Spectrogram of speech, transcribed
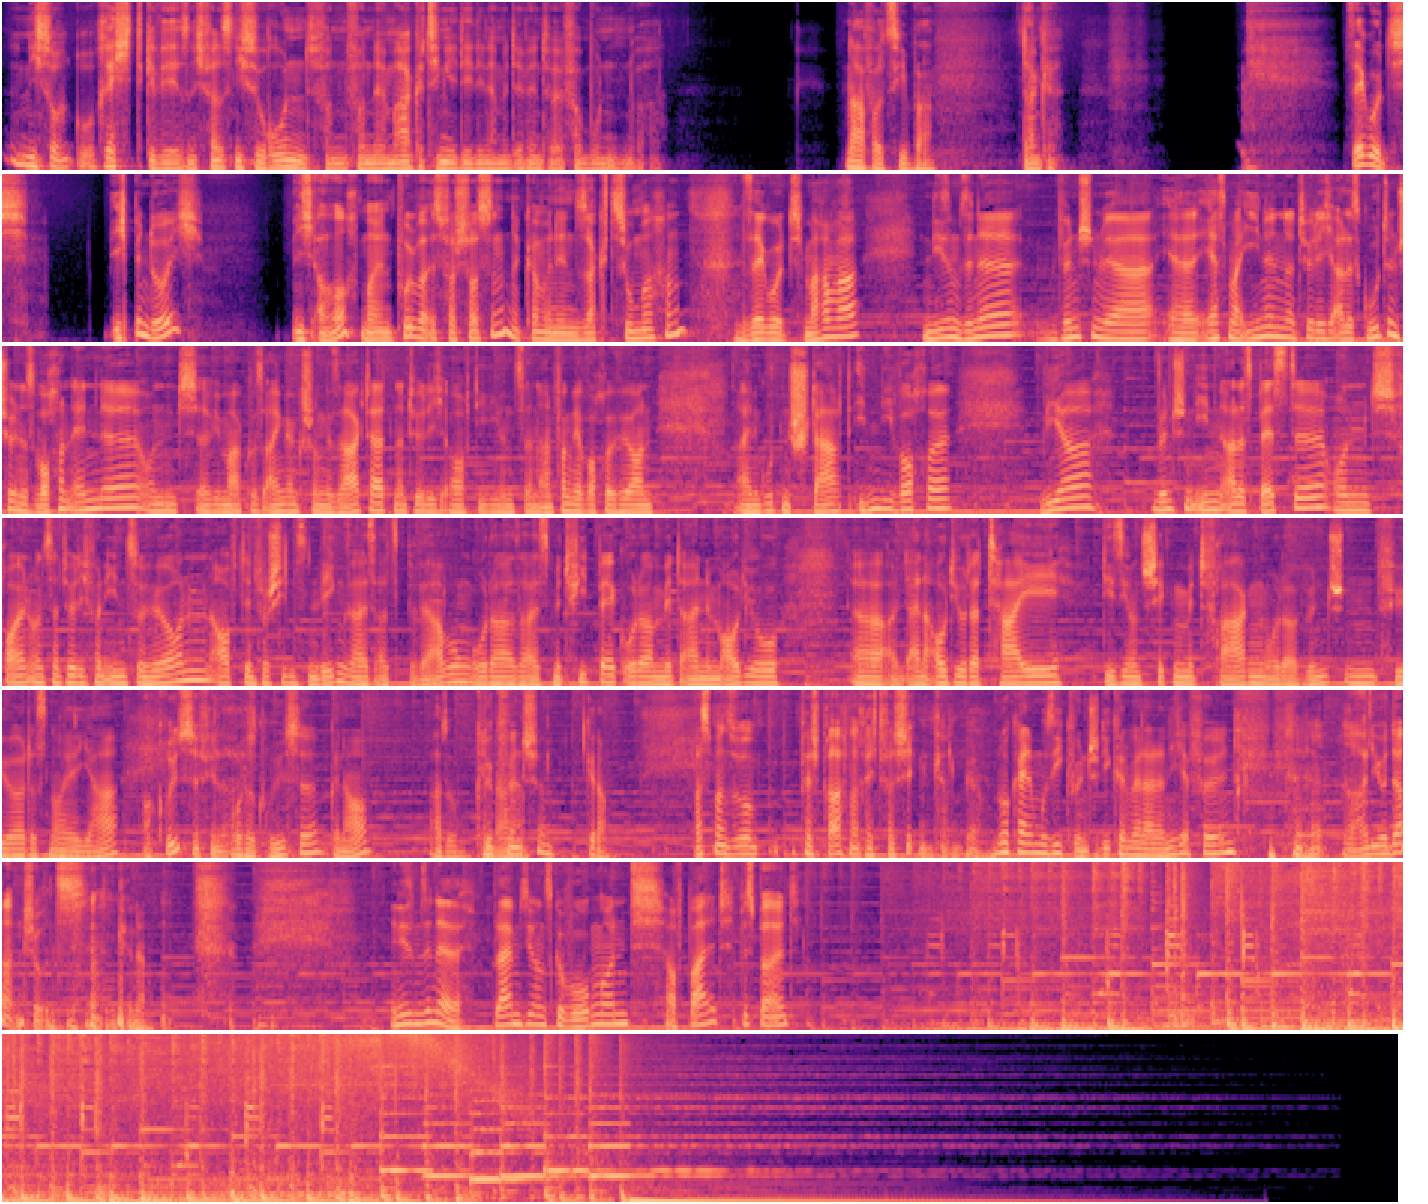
nicht so recht gewesen. Ich fand es nicht so rund von, von der Marketingidee, die damit eventuell verbunden war. Nachvollziehbar. Danke. Sehr gut. Ich bin durch. Ich auch. Mein Pulver ist verschossen. Da können wir den Sack zumachen. Sehr gut. Machen wir. In diesem Sinne wünschen wir äh, erstmal Ihnen natürlich alles Gute, ein schönes Wochenende und äh, wie Markus eingangs schon gesagt hat, natürlich auch die, die uns dann Anfang der Woche hören, einen guten Start in die Woche. Wir wünschen Ihnen alles Beste und freuen uns natürlich von Ihnen zu hören auf den verschiedensten Wegen, sei es als Bewerbung oder sei es mit Feedback oder mit einem Audio, äh, einer Audiodatei, die Sie uns schicken mit Fragen oder Wünschen für das neue Jahr. Auch Grüße vielleicht. Oder Grüße, genau. Also Glückwünsche. Genau. Was man so per Sprachnachricht verschicken kann. Ja, nur keine Musikwünsche, die können wir leider nicht erfüllen. Radiodatenschutz. genau. In diesem Sinne, bleiben Sie uns gewogen und auf bald. Bis bald.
